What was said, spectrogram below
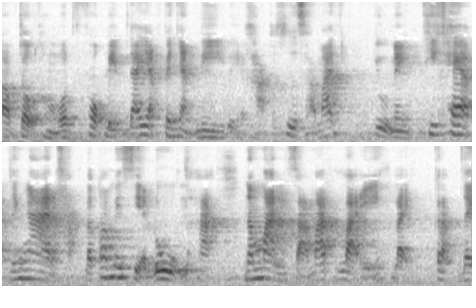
ตอบโจทย์ของรถโฟล์คลิฟต์ได้อย่างเป็นอย่างดีเลยค่ะ ก็คือสามารถอยู่ในที่แคบได้ง่ายะค่ะแล้วก็ไม่เสียรูปนะคะ น้ำมันสามารถไหลไหลกลับได้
